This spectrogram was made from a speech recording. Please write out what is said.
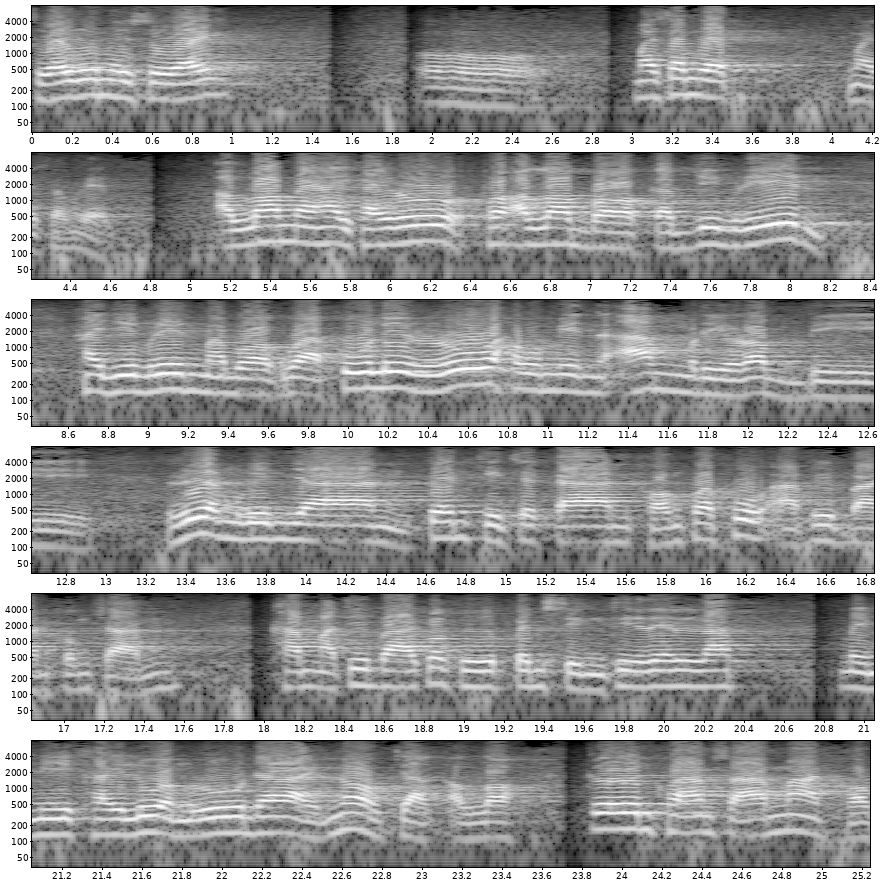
สวยหรือไม่สวย โอ้โหไม่สำเร็จไม่สำเร็จอัลลอฮ์ไม่ให้ใครรู้ เพราะอัลลอฮ์บอกกับยิบรีน ให้ยิบรีนมาบอกว่ากูลิรู้ฮามินอัมริรบบีเรื่องวิญญาณเป็นกิจการของพระผู้อภิบาลของฉันคำอธิบายก็คือเป็นสิ่งที่ได้รับ ไม่มีใครล่วงรู้ได้ นอกจากอัลลอฮ์เกินความสามารถของ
